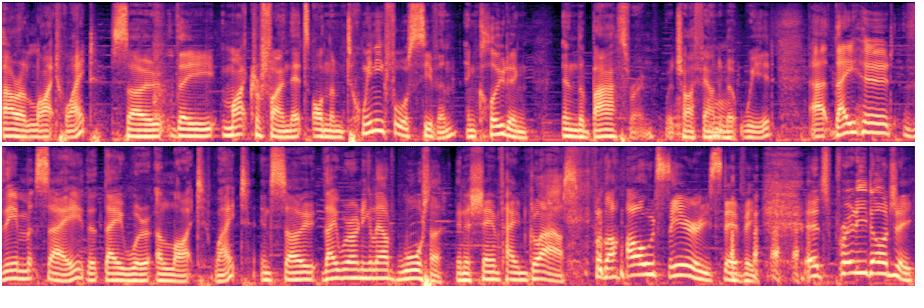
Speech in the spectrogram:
are a lightweight. So the microphone that's on them 24 7, including in the bathroom, which I found a bit weird, uh, they heard them say that they were a lightweight. And so they were only allowed water in a champagne glass for the whole series, Steffi. it's pretty dodgy.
